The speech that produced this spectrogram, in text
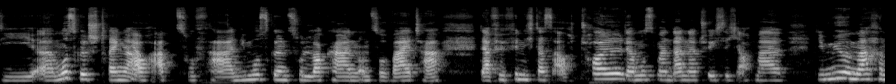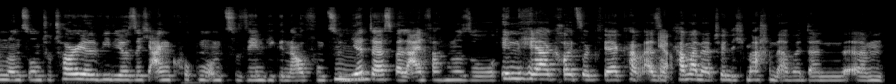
die äh, Muskelstränge ja. auch abzufahren, die Muskeln zu lockern und so weiter. Dafür finde ich das auch toll. Da muss man dann natürlich sich auch mal die Mühe machen und so ein Tutorial-Video sich angucken, um zu sehen, wie genau funktioniert mhm. das, weil einfach nur so hinher, kreuz und quer kann, also ja. kann man natürlich machen, aber dann ähm,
